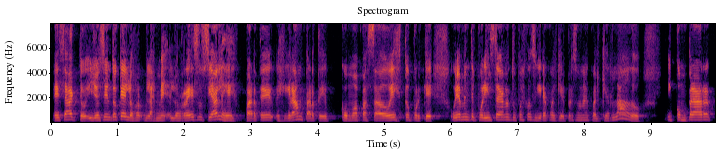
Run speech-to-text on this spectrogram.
Exacto, y yo siento que los, las, redes sociales es parte, es gran parte de cómo ha pasado esto, porque obviamente por Instagram tú puedes conseguir a cualquier persona de cualquier lado y comprar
